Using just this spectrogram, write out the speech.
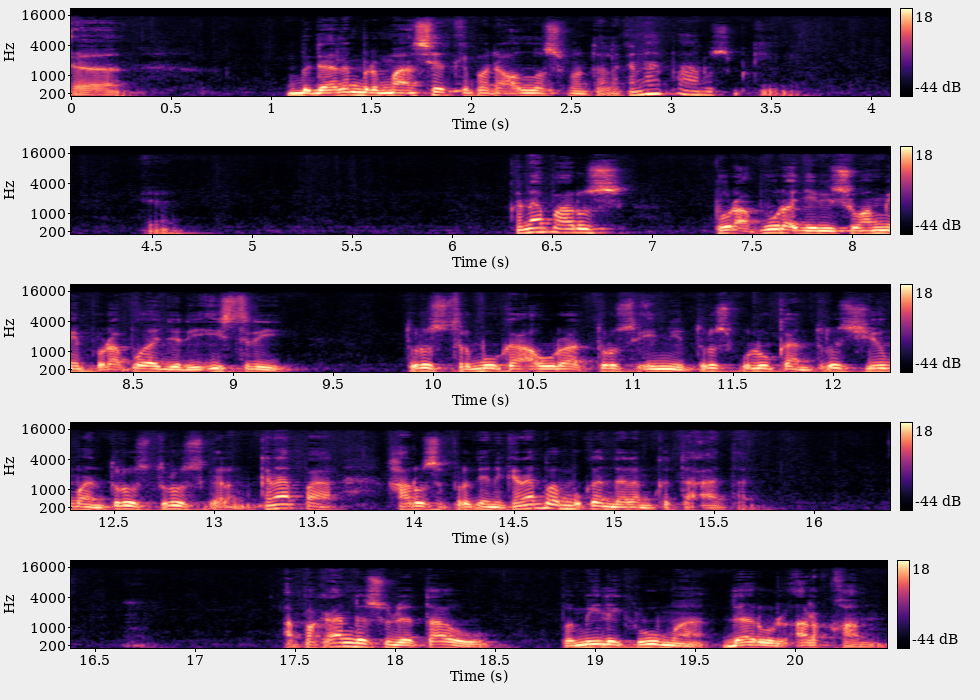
uh, dalam bermaksiat kepada Allah SWT. Kenapa harus begini? Ya. Kenapa harus pura-pura jadi suami, pura-pura jadi istri? Terus terbuka aurat, terus ini, terus pelukan, terus ciuman, terus, terus. Kenapa harus seperti ini? Kenapa bukan dalam ketaatan? Apakah Anda sudah tahu pemilik rumah Darul Arqam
